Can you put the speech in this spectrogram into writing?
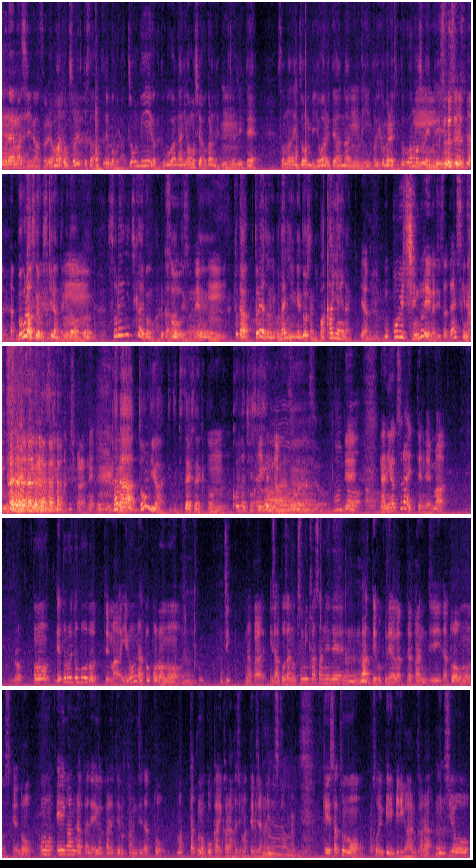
羨ましいなそれは。まあでもそれってさ例えばほらゾンビ映画がどこが何が面白いか分からないっていう人がいて、そんなねゾンビに追われてあんなに閉じ込められてどこが面白いんっていう、うん。そうそう僕らはすごい好きなんだけど、うんうん。それに近い部分はあるかなっていうね。んうん。とかとりあえず同じ人間同士に分かり合えないいやもうこういうしんどい映画実は大好きなんですよ昔からねただゾンビは実在してないけど、うん。これは実在してるんだ。そうなんですよ。本で当何が辛いってねまあロこのデトロイトボードってまあいろんなところの、じなんかいざこざの積み重ねでうん。バッて膨れ上がった感じだとは思うんですけどこの映画の中で描かれてる感じだと全くの誤解から始まってるじゃないですか、うん。警察もそういうピリピリがあるから、うん。一応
